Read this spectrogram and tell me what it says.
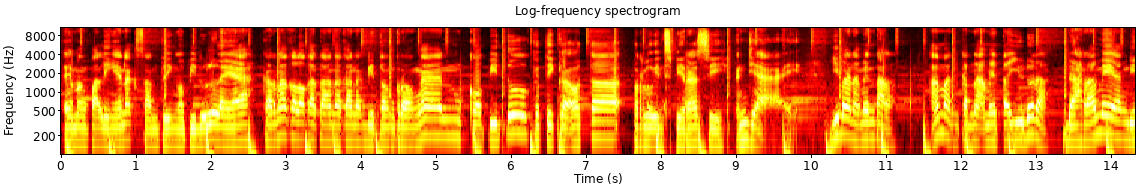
Emang paling enak santuy ngopi dulu lah ya Karena kalau kata anak-anak di tongkrongan Kopi tuh ketika otak perlu inspirasi Anjay Gimana mental? Aman kena meta Yudora? Dah rame yang di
